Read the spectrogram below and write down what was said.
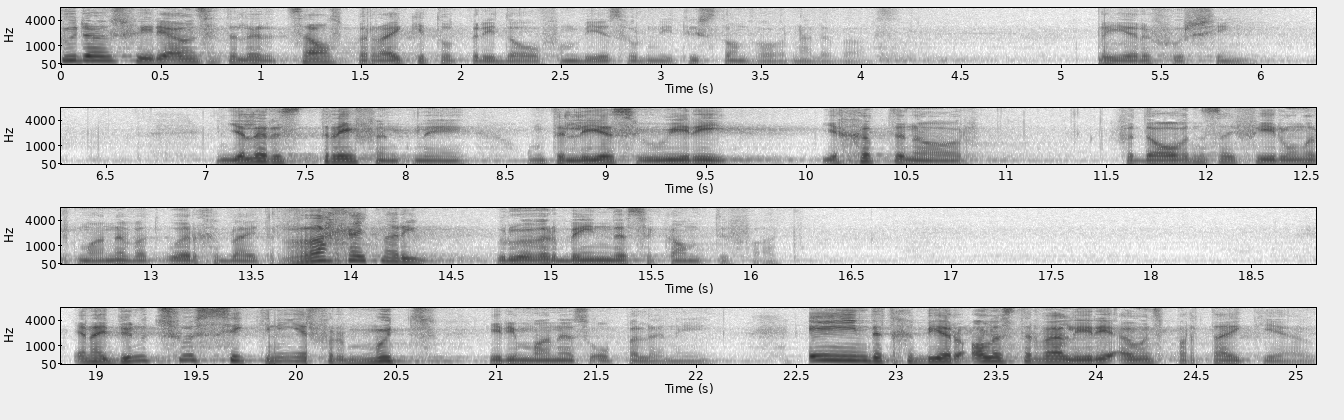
Kudos vir die ouens wat hulle dit selfs bereik het tot by die dal van Besor in die toestand waarin hulle was. Die Here voorsien. En julle is treffend nê nee, om te lees hoe hierdie Egiptenaar vir Dawid en sy 400 manne wat oorgebly het reguit na die rowerbende se kamp toe vat. En hy doen dit so siek nie eers vermoed hierdie manne is op hulle nie. En dit gebeur alles terwyl hierdie ouens partytjie hou.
